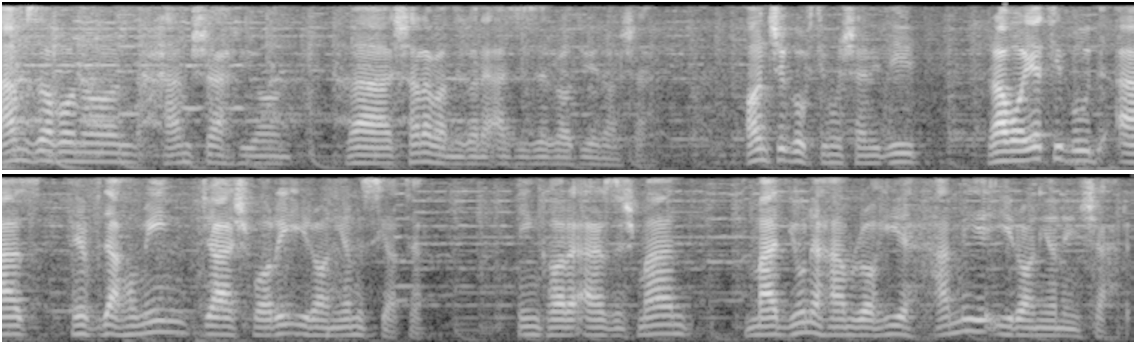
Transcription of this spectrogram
هم زبانان هم شهریان و شنوندگان عزیز رادیو ایران شهر آنچه گفتیم و شنیدید روایتی بود از 17 همین جشنواره ایرانیان سیاتل این کار ارزشمند مدیون همراهی همه ایرانیان این شهره.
